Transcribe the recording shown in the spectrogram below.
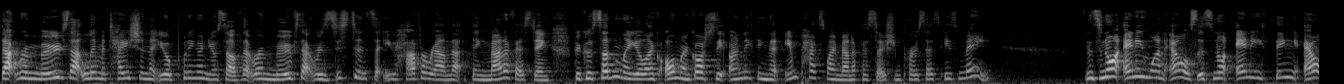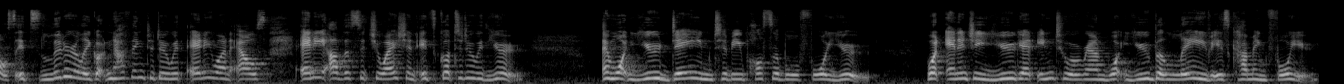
that removes that limitation that you're putting on yourself, that removes that resistance that you have around that thing manifesting, because suddenly you're like, oh my gosh, the only thing that impacts my manifestation process is me. It's not anyone else. It's not anything else. It's literally got nothing to do with anyone else, any other situation. It's got to do with you and what you deem to be possible for you, what energy you get into around what you believe is coming for you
